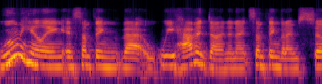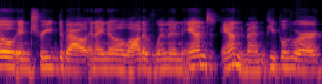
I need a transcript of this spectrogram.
womb healing is something that we haven't done and it's something that I'm so intrigued about and I know a lot of women and and men people who are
